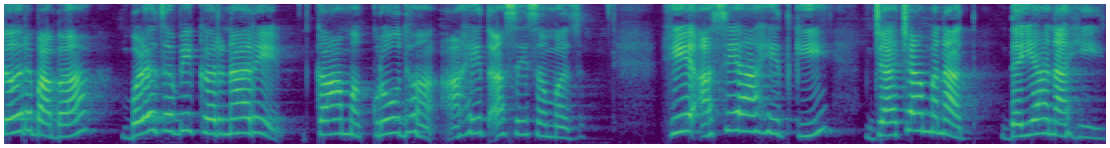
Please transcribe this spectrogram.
तर बाबा बळजबी करणारे काम क्रोध आहेत असे समज. हे असे आहेत की ज्याच्या मनात दया नाही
